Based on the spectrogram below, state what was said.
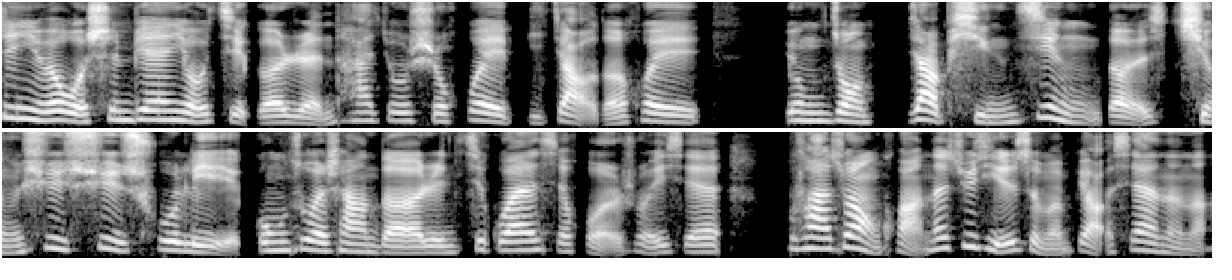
是因为我身边有几个人，他就是会比较的会用这种比较平静的情绪去处理工作上的人际关系，或者说一些突发状况。那具体是怎么表现的呢？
